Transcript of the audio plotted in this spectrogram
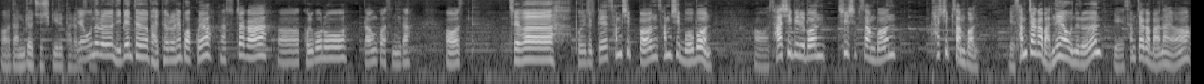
어, 남겨주시길 바랍니다. 예, 오늘은 이벤트 발표를 해보았고요. 아, 숫자가 어, 골고루 나온 것 같습니다. 어, 제가 보여드릴게 30번, 35번, 어, 41번, 73번, 83번. 예, 3자가 많네요, 오늘은. 예, 3자가 많아요.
